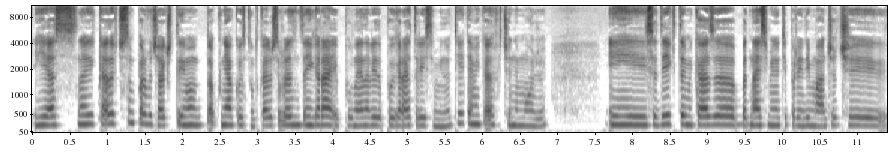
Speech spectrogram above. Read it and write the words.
И аз нали, казах, че съм първа чак, ще имам, ако някой се откаже, ще влезе да играе поне нали, да поиграе 30 минути. И те ми казаха, че не може. И съдийката ми каза 15 минути преди матча, че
